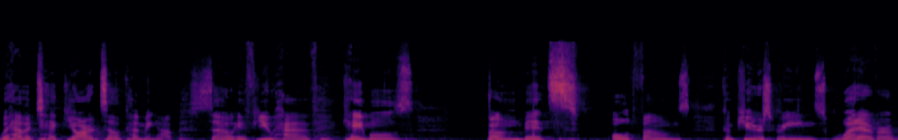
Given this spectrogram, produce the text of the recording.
We have a tech yard sale coming up. So if you have cables, phone bits, old phones, computer screens, whatever,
